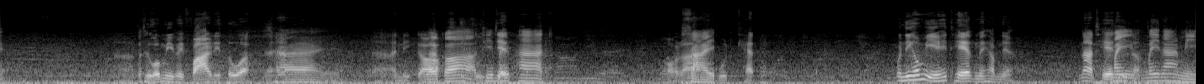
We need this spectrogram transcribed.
อ่า ก็ถือว่ามีไฟฟ้าอยู่ในตัวนะฮะใช่ อ่าอันนี้ก็แล้วก็ที่เจ็ไม่ดพลาด ออร่าใส่ กูดแคทวันนี้เขามีให้เทสไหมครับเนี่ยหน้าเทสไม่อยู่นะ ไม่น่ามี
